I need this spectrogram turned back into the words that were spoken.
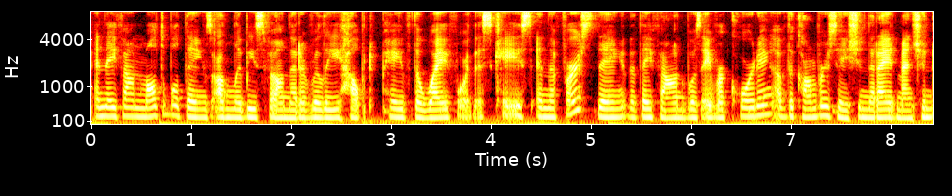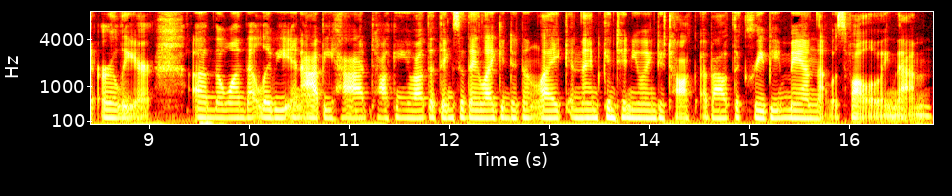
And they found multiple things on Libby's phone that have really helped pave the way for this case. And the first thing that they found was a recording of the conversation that I had mentioned earlier um, the one that Libby and Abby had talking about the things that they like and didn't like, and then continuing to talk about the creepy man that was following them.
